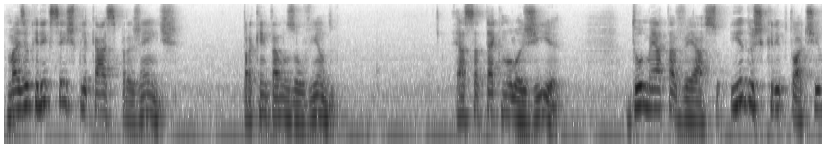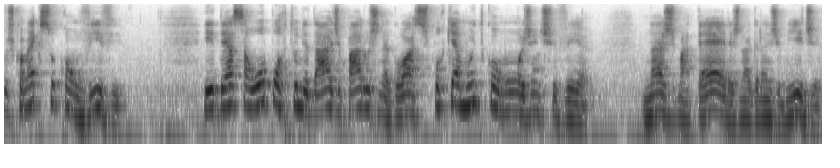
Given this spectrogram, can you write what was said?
Mas eu queria que você explicasse para gente, para quem está nos ouvindo, essa tecnologia do metaverso e dos criptoativos, como é que isso convive e dessa oportunidade para os negócios, porque é muito comum a gente ver nas matérias, na grande mídia,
